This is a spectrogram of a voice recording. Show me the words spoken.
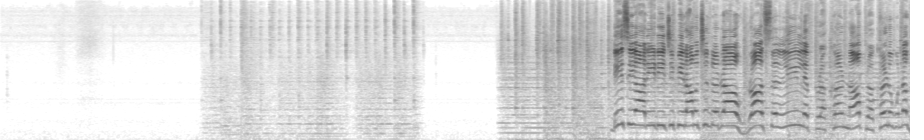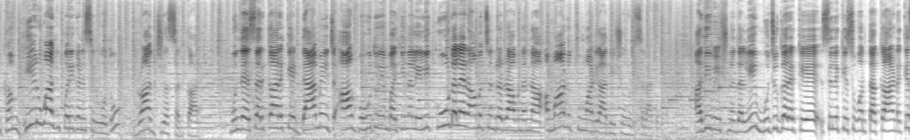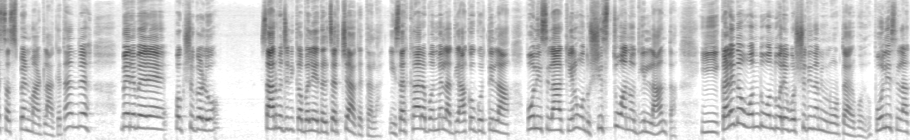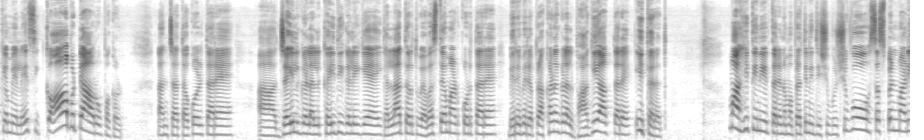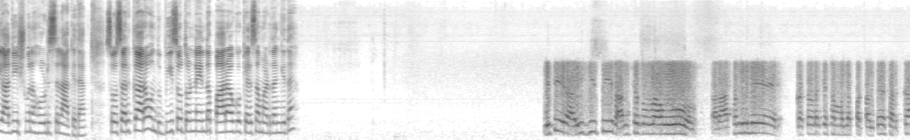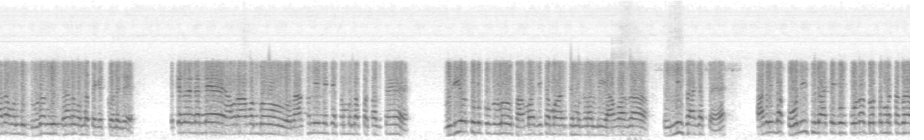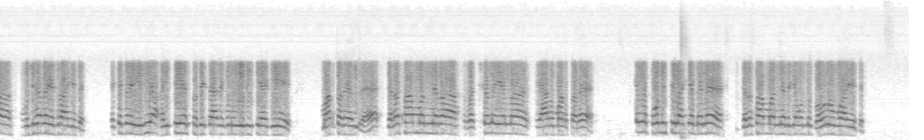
ಡಿಸಿಆರ್ಇ ಡಿಜಿಪಿ ರಾಮಚಂದ್ರ ರಾವ್ ರಾಸಲೀಲೆ ಪ್ರಕರಣ, ಪ್ರಕರಣವನ್ನು ಗಂಭೀರವಾಗಿ ಪರಿಗಣಿಸಿರುವುದು ರಾಜ್ಯ ಸರ್ಕಾರ. ಮುಂದೆ ಸರ್ಕಾರಕ್ಕೆ ಡ್ಯಾಮೇಜ್ ಆಗಬಹುದು ಎಂಬ ಹಿನ್ನೆಲೆಯಲ್ಲಿ ಕೂಡಲೇ ರಾಮಚಂದ್ರ ರಾವ್ನನ್ನ ಅಮಾನತು ಮಾಡಿ ಆದೇಶ ಹೊರಡಿಸಲಾಗಿದೆ. ಅಧಿವೇಶನದಲ್ಲಿ ಮುಜುಗರಕ್ಕೆ ಸಿಲುಕಿಸುವಂಥ ಕಾರಣಕ್ಕೆ ಸಸ್ಪೆಂಡ್ ಮಾಡಲಾಗುತ್ತೆ. ಅಂದರೆ ಬೇರೆ ಬೇರೆ ಪಕ್ಷಗಳು ಸಾರ್ವಜನಿಕ ವಲಯದಲ್ಲಿ ಚರ್ಚೆ ಆಗುತ್ತಲ್ಲ. ಈ ಸರ್ಕಾರ ಬಂದಮೇಲೆ ಅದು ಯಾಕೋ ಗೊತ್ತಿಲ್ಲ. ಪೊಲೀಸ್ ಇಲಾಖೆಯಲ್ಲಿ ಒಂದು ಶಿಸ್ತು ಅನ್ನೋದಿಲ್ಲ ಅಂತ. ಈ ಕಳೆದ ಒಂದು ಒಂದೂವರೆ ವರ್ಷದಿಂದ ನೀವು ನೋಡ್ತಾ ಇರ್ಬೋದು. ಪೊಲೀಸ್ ಇಲಾಖೆ ಮೇಲೆ ಸಿಕ್ಕಾಬಟ್ಟೆ ಆರೋಪಗಳು. ಲಂಚ ತಗೊಳ್ತಾರೆ ಜೈಲುಗಳಲ್ಲಿ ಕೈದಿಗಳಿಗೆ ಎಲ್ಲ ಥರದ್ದು ವ್ಯವಸ್ಥೆ ಮಾಡಿಕೊಡ್ತಾರೆ, ಬೇರೆ ಬೇರೆ ಪ್ರಕರಣಗಳಲ್ಲಿ ಭಾಗಿಯಾಗ್ತಾರೆ, ಈ ಥರದ್ದು ಮಾಹಿತಿ ನೀಡ್ತಾರೆ ನಮ್ಮ ಪ್ರತಿನಿಧಿ ಶಿವು. ಶಿವು, ಸಸ್ಪೆಂಡ್ ಮಾಡಿ ಆದೇಶವನ್ನು ಹೊರಡಿಸಲಾಗಿದೆ. ಸೊ ಸರ್ಕಾರ ಒಂದು ಬೀಸೋ ದೊಣ್ಣೆಯಿಂದ ಪಾರಾಗೋ ಕೆಲಸ ಮಾಡ್ದಂಗಿದೆ? ಐಜಿಪಿ ರಾಮಚಂದ್ರ ರಾವ್ ರಾಸಲೀಲೆ ಪ್ರಕರಣಕ್ಕೆ ಸಂಬಂಧಪಟ್ಟಂತೆ ಸರ್ಕಾರ ಒಂದು ದೃಢ ನಿರ್ಧಾರವನ್ನ ತೆಗೆದುಕೊಂಡಿದೆ. ಯಾಕಂದ್ರೆ ನಿನ್ನೆ ಅವರ ಒಂದು ರಾಸಲೀಲೆಗೆ ಸಂಬಂಧಪಟ್ಟಂತೆ ವಿಡಿಯೋ ತುಣುಕುಗಳು ಸಾಮಾಜಿಕ ಮಾಧ್ಯಮಗಳಲ್ಲಿ ಯಾವಾಗ ರಿಲೀಸ್ ಆಗತ್ತೆ ಆದ್ರಿಂದ ಪೊಲೀಸ್ ಇಲಾಖೆಗೂ ಕೂಡ ದೊಡ್ಡ ಮಟ್ಟದ ಮುಜುಗರ ಎದುರಾಗಿದೆ. ಯಾಕಂದ್ರೆ ಹಿರಿಯ ಐ ಪಿ ಎಸ್ ಅಧಿಕಾರಿಗಳು ಈ ರೀತಿಯಾಗಿ ಮಾಡ್ತಾರೆ ಅಂದ್ರೆ ಜನಸಾಮಾನ್ಯರ ರಕ್ಷಣೆಯನ್ನ ಯಾರು ಮಾಡ್ತಾರೆ? ಯಾಕಂದ್ರೆ ಪೊಲೀಸ್ ಇಲಾಖೆ ಮೇಲೆ ಜನಸಾಮಾನ್ಯರಿಗೆ ಒಂದು ಗೌರವ ಇದೆ.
